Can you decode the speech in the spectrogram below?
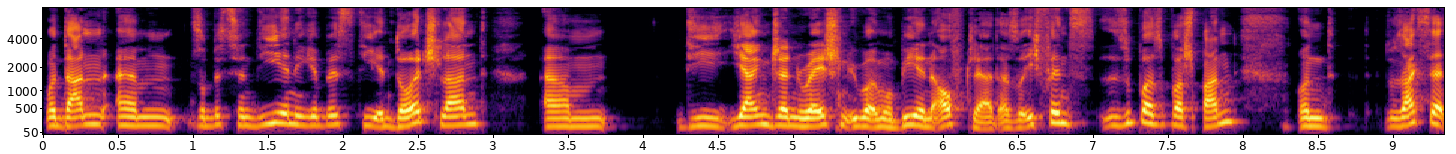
und dann ähm, so ein bisschen diejenige bist, die in Deutschland ähm, die Young Generation über Immobilien aufklärt. Also ich find's super, super spannend und du sagst ja,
